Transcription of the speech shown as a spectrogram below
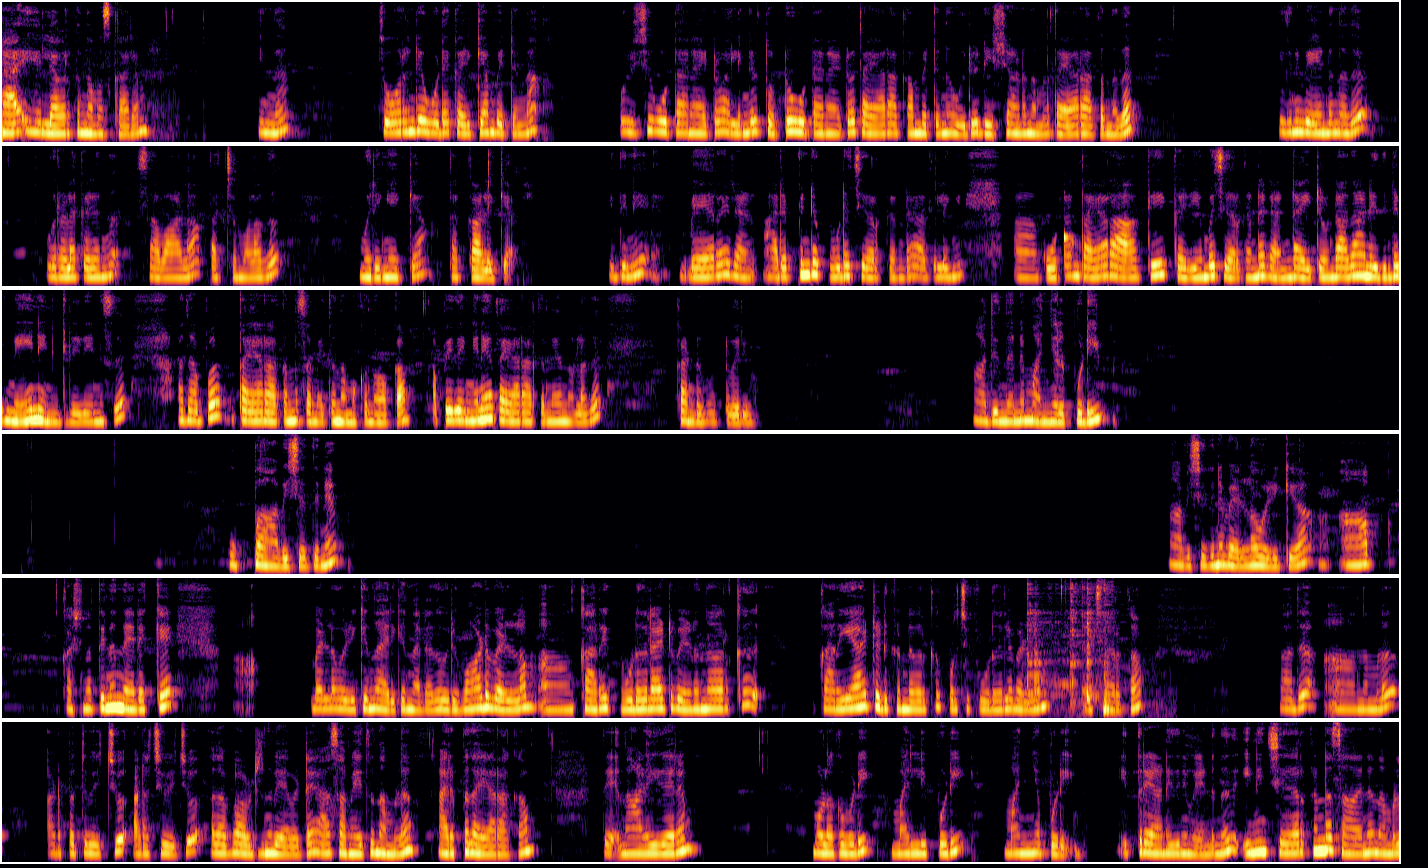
Hi എല്ലാവർക്കും നമസ്കാരം. ഇന്ന് ചോറിന്റെ കൂടെ കഴിക്കാൻ പറ്റുന്ന ഒഴിച്ചു കൂട്ടാനായിട്ടോ അല്ലെങ്കിൽ തൊട്ട് കൂട്ടാനായിട്ടോ തയ്യാറാക്കാൻ പറ്റുന്ന ഒരു ഡിഷാണ് നമ്മൾ തയ്യാറാക്കുന്നത്. ഇതിന് വേണ്ടുന്നത് ഉരുളക്കിഴങ്ങ് സവാള പച്ചമുളക് മുരിങ്ങയ്ക്ക തക്കാളിക്ക. ഇതിന് വേറെ അരപ്പിന്റെ കൂടെ ചേർക്കേണ്ട. അതല്ലെങ്കിൽ കൂട്ടാൻ തയ്യാറാക്കി കഴിയുമ്പോൾ ചേർക്കേണ്ട രണ്ട് ഐറ്റം ഉണ്ട്. അതാണ് ഇതിന്റെ മെയിൻ ഇൻഗ്രീഡിയൻസ് അതപ്പോൾ തയ്യാറാക്കുന്ന സമയത്ത് നമുക്ക് നോക്കാം. അപ്പോൾ ഇതെങ്ങനെയാണ് തയ്യാറാക്കുന്നതെന്നുള്ളത് കണ്ടുപോട്ട് വരൂ. ആദ്യം തന്നെ മഞ്ഞൾപ്പൊടി. ഉപ്പ് ആവശ്യത്തിന് ആവശ്യത്തിന് വെള്ളം ഒഴിക്കുക. ആ കഷ്ണത്തിന് നിരക്കെ വെള്ളം ഒഴിക്കുന്നതായിരിക്കും നല്ലത്. ഒരുപാട് വെള്ളം കറി കൂടുതലായിട്ട് വേണ്ടുന്നവർക്ക് കറിയായിട്ട് എടുക്കേണ്ടവർക്ക് കുറച്ച് കൂടുതൽ വെള്ളം ചേർക്കാം. അത് നമ്മൾ അടുപ്പത്ത് വെച്ചു അടച്ചു വെച്ചു. അതപ്പോൾ അവിടെ നിന്ന് വേവട്ടെ. ആ സമയത്ത് നമ്മൾ അരപ്പ് തയ്യാറാക്കാം. നാളികേരം മുളക് പൊടി മല്ലിപ്പൊടി മഞ്ഞൾപ്പൊടി ഇത്രയാണ് ഇതിന് വേണ്ടുന്നത്. ഇനി ചേർക്കേണ്ട സാധനം നമ്മൾ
